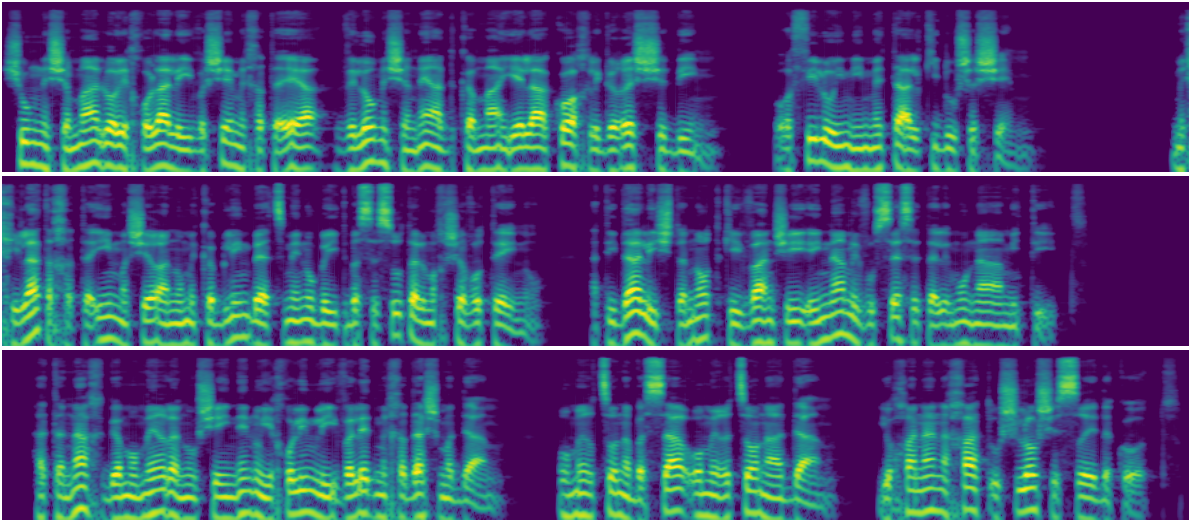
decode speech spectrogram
שום נשמה לא יכולה להיוושע מחטאיה, ולא משנה עד כמה יהיה לה הכוח לגרש שדים, או אפילו אם היא מתה על קידוש השם. מחילת החטאים אשר אנו מקבלים בעצמנו בהתבססות על מחשבותינו, עתידה להשתנות כיוון שהיא אינה מבוססת על אמונה אמיתית. התנ"ך גם אומר לנו שאיננו יכולים להיוולד מחדש מדם, או מרצון הבשר או מרצון האדם, יוחנן אחת ושלוש עשרה דקות.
